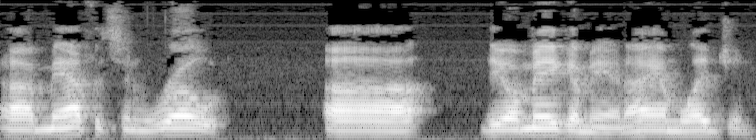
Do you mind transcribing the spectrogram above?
uh, Matheson wrote uh, the Omega Man, I Am Legend.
